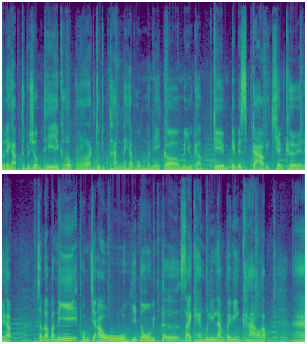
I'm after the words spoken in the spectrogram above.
สวัสดีครับท่านผู้ชมที่เคารพรักทุกๆท่านนะครับ ผมวันนี้ก็มาอยู่กับเกม F19 อีกเช่นเคยนะครับสำหรับวันนี้ผมจะเอาฮิโนวิกเตอร์สายแข็งบุรีรัมไปวิ่งข้าวครับอ่า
